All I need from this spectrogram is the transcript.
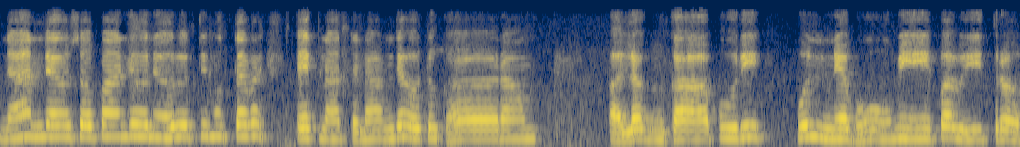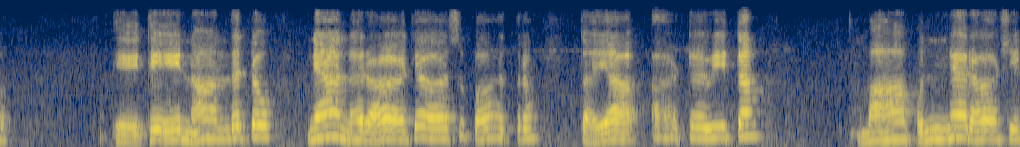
ज्ञानदेव सोपानदेव निवृत्ती मुक्ताबाई एकनाथ नामदेव तुकाराम. अलंकापुरी पुण्यभूमी पवित्र. तेथे नांदतो ज्ञानराजा सुपात्र तया आठविता. महापुण्यराशी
